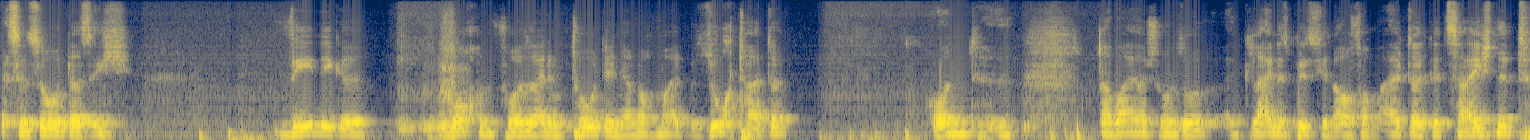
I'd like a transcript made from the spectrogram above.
Es ist so, dass ich wenige Wochen vor seinem Tod den ja nochmal besucht hatte. Und äh, da war er schon so ein kleines bisschen auch vom Alter gezeichnet.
